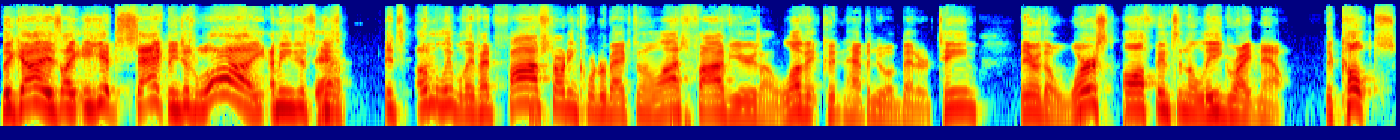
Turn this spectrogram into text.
The guy is like, he gets sacked and he just, why? I mean, just, yeah. it's unbelievable. They've had five starting quarterbacks in the last five years. I love it. Couldn't happen to a better team. They are the worst offense in the league right now. The Colts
